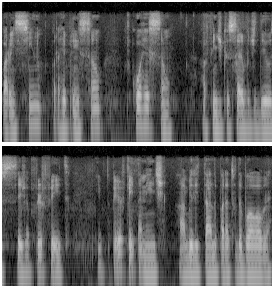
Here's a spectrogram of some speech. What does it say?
para o ensino, para a repreensão, correção, a fim de que o servo de Deus seja perfeito e perfeitamente habilitado para toda boa obra.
